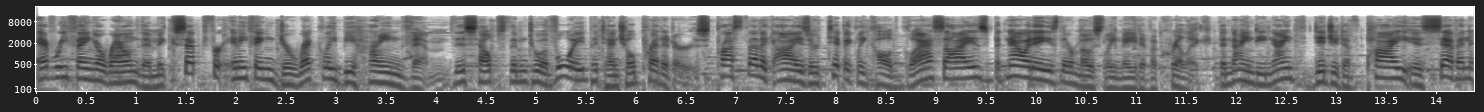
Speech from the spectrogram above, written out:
everything around them except for anything directly behind them. This helps them to avoid potential predators. Prosthetic eyes are typically called glass eyes, but nowadays they're mostly made of acrylic. The 99th digit of pi is 7.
